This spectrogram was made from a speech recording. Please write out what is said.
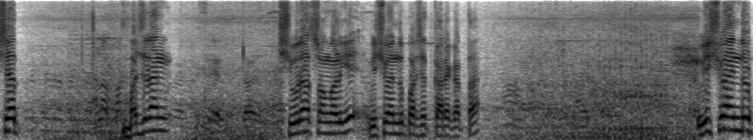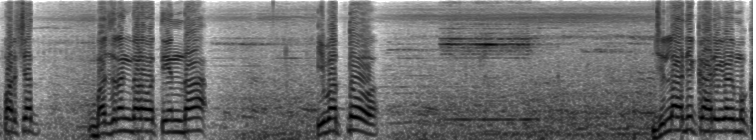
ಪರಿಷತ್ ಬಜರಂಗ್ ಶಿವರಾಜ್ ಸೊಂಗಳಿಗೆ, ವಿಶ್ವ ಹಿಂದೂ ಪರಿಷತ್ ಕಾರ್ಯಕರ್ತ. ವಿಶ್ವ ಹಿಂದೂ ಪರಿಷತ್ ಬಜರಂಗ್ ದಳ ವತಿಯಿಂದ ಇವತ್ತು ಜಿಲ್ಲಾಧಿಕಾರಿಗಳ ಮುಖ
